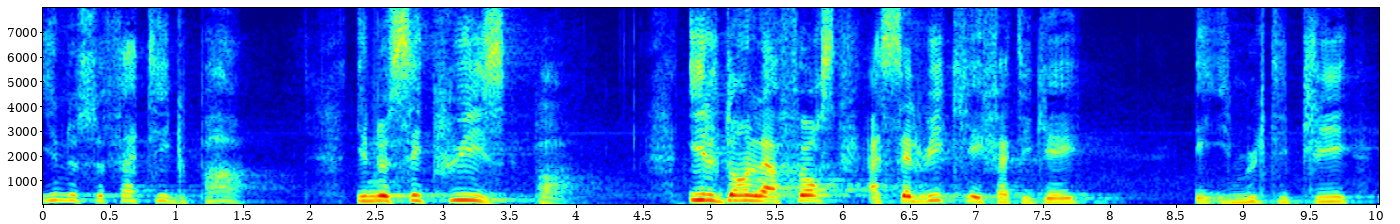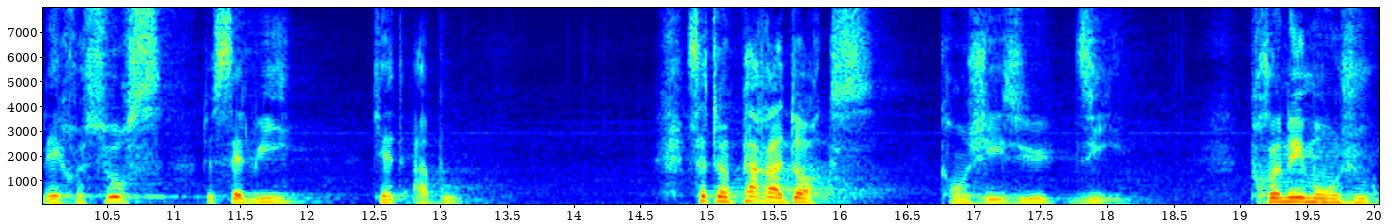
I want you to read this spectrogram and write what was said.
Il ne se fatigue pas, il ne s'épuise pas. Il donne la force à celui qui est fatigué et il multiplie les ressources de celui qui est à bout. C'est un paradoxe quand Jésus dit, prenez mon joug,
